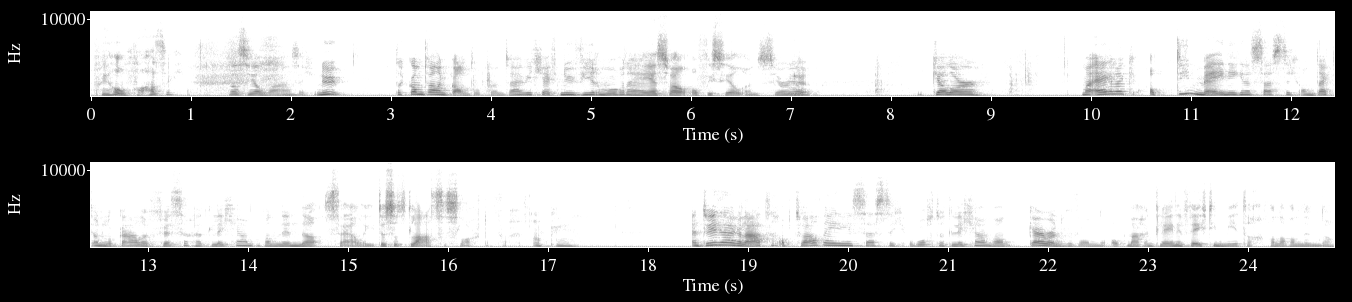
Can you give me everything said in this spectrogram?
heel wazig. Dat is heel wazig. Nu, er komt wel een kantelpunt. Hè. Weet je, hij heeft nu vier moorden. Hij is wel officieel een serial Ja. killer. Maar eigenlijk, op 10 mei 69 ontdekt een lokale visser het lichaam van Linda Sally. Dus het laatste slachtoffer. Oké. En twee dagen later, op 12 mei 69, wordt het lichaam van Karen gevonden. Op maar een kleine 15 meter van dat van Linda.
